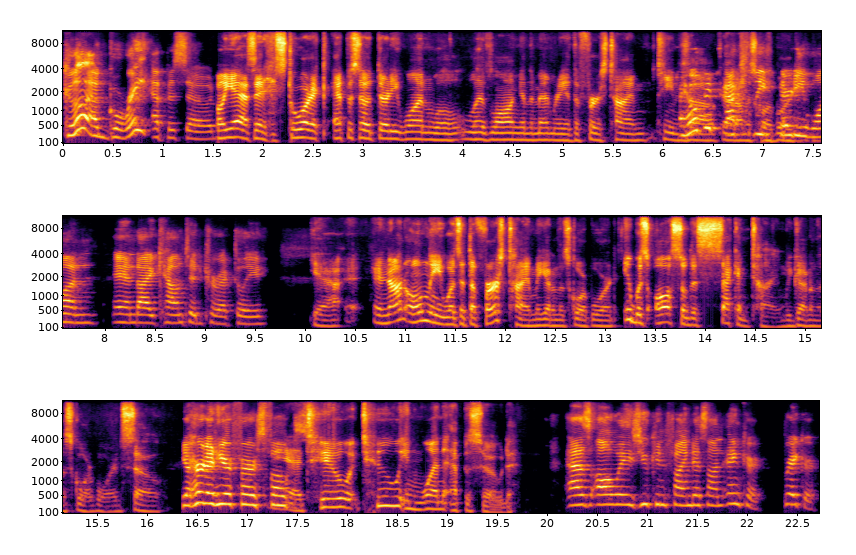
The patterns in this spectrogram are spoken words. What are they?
good, a great episode. Oh, yeah. It's a historic episode 31 will live long in the memory of the first time Team I hope it's got on the actually 31 and I counted correctly. Yeah. And not only was it the first time we got on the scoreboard, it was also the second time we got on the scoreboard. So, You heard it here first, folks. yeah, two two in one episode. As always, you can find us on Anchor, Breaker,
